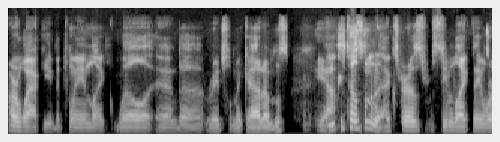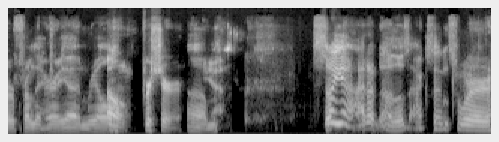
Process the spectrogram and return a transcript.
are wacky between like Will and uh, Rachel McAdams. Yeah. You could tell some of the extras seemed like they were from the area and real. Oh, for sure. Um, Yeah. So yeah, I don't know. Those accents were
